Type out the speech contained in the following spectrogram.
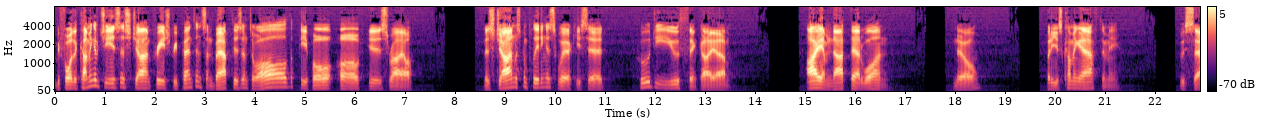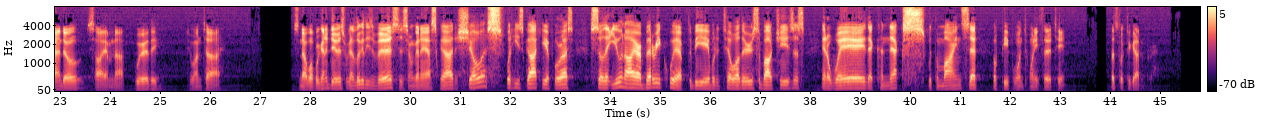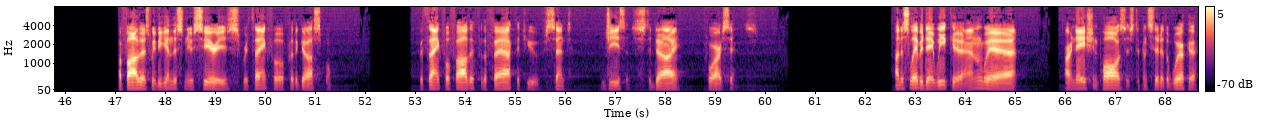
Before the coming of Jesus, John preached repentance and baptism to all the people of Israel. And as John was completing his work, he said, Who do you think I am? I am not that one. No, but he is coming after me, whose sandals I am not worthy to untie. So now what we're going to do is we're going to look at these verses and we're going to ask God to show us what he's got here for us so that you and I are better equipped to be able to tell others about Jesus in a way that connects with the mindset of people in 2013. Let's look to God in prayer. Our Father, as we begin this new series, we're thankful for the gospel. We're thankful, Father, for the fact that you've sent Jesus to die for our sins. On this Labor Day weekend, where our nation pauses to consider the worker,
